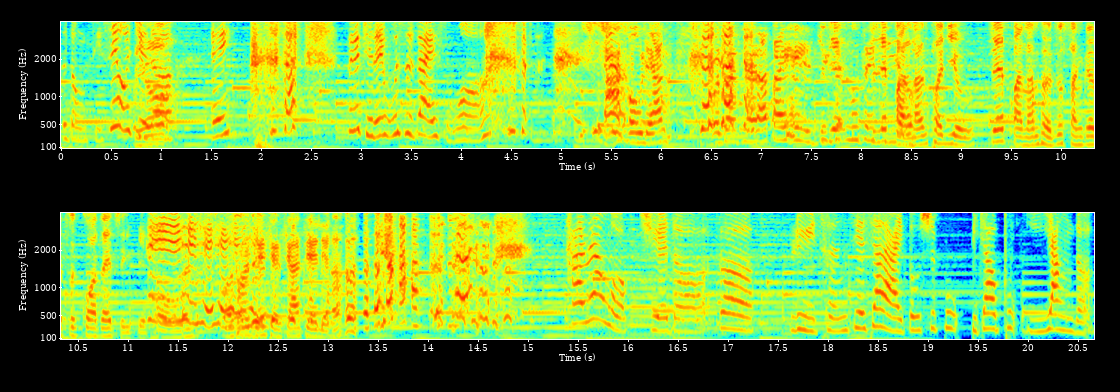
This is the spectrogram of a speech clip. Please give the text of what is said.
的东西，所以我觉得，诶，这个绝对不是在什么，大狗粮，我感觉他戴黑眼直接镜录这一直接把。男朋友，直接把男朋友这三个字挂在嘴边。嘿哦嘿嘿嘿我突然间想下线了。他让我觉得个旅程接下来都是不比较不一样的，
